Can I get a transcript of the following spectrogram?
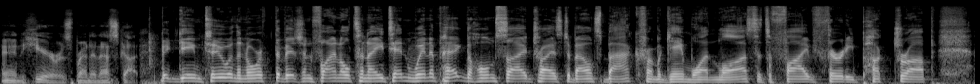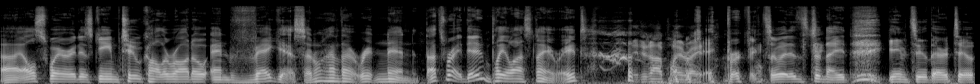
And here is Brendan Escott. Big game two in the North Division final tonight in Winnipeg. The home side tries to bounce back from a game one loss. It's a 5:30 puck drop. Uh, elsewhere, it is game two, Colorado and Vegas. I don't have that written in. That's right. They didn't play last night, right? They did not play okay, right. Perfect. So it is tonight, game two there too.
